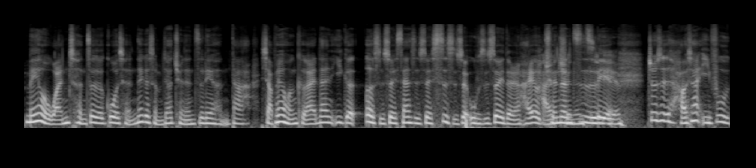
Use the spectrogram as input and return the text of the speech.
没有完成这个过程，那个什么叫全能自恋很大？小朋友很可爱，但一个二十岁、三十岁、四十岁、五十岁的人还有全能自恋，就是好像一副。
